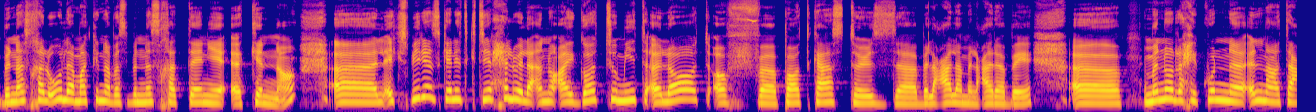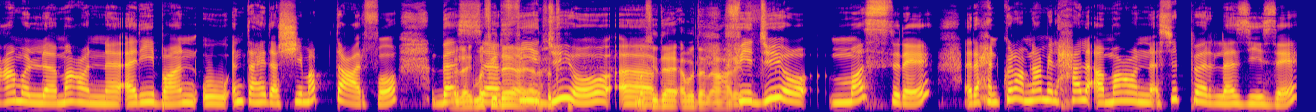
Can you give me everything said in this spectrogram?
بالنسخة الأولى ما كنا بس بالنسخة الثانية آه، كنا. ال experience كانت كتير حلوة لأنه I got to meet a lot of آه، podcasters آه، بالعالم العربي. آه، منهم رح يكون لنا تعامل معهم قريبا. وأنت هذا الشيء ما بتعرفه. بس في داعي. ديو ما آه، في داعي ابدا أعرف. في ديو مصري رح نكون عم نعمل حلقة معهم سوبر لذيذة.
